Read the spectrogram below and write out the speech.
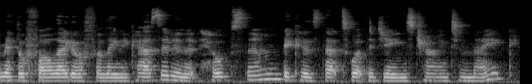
methylfolate or folinic acid and it helps them because that's what the gene's trying to make.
